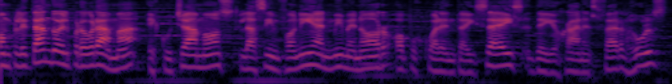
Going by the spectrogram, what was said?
Completando el programa, escuchamos la Sinfonía en Mi menor, opus 46 de Johannes Verhulst,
